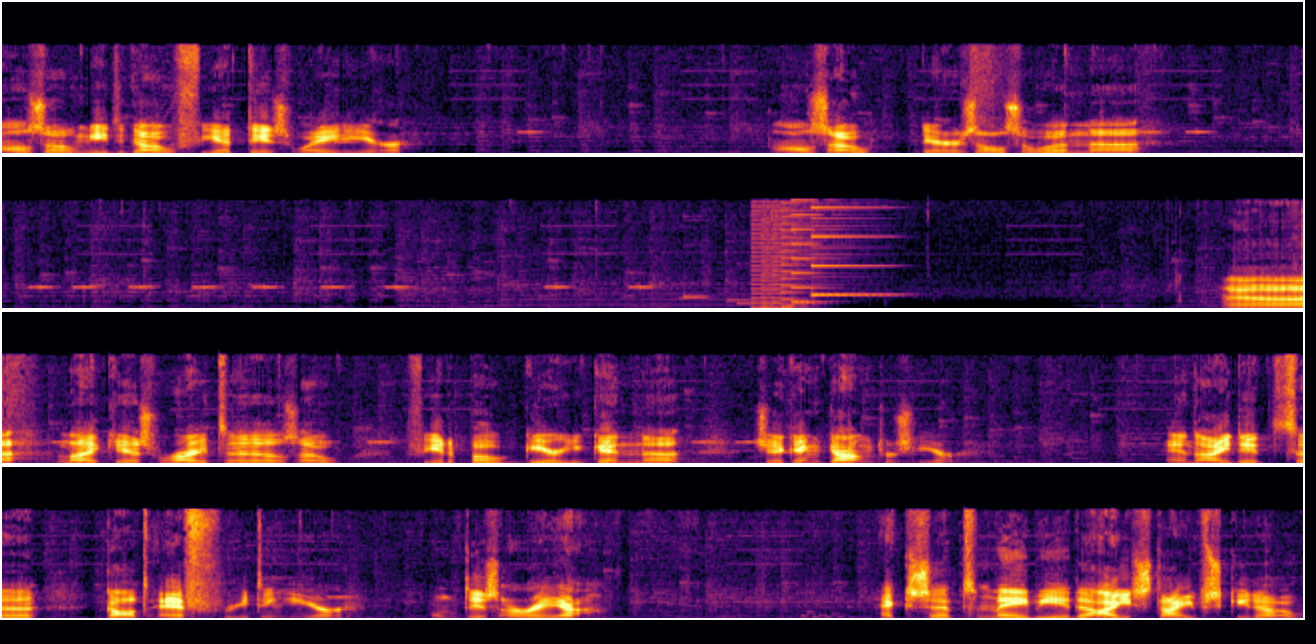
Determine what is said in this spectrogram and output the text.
Also need to go via this way here. Also, there's also an uh, uh, like yes, right. Uh, so via the poke gear you can uh, check encounters here, and I did uh, got everything here on this area, except maybe the ice type Skiddo.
